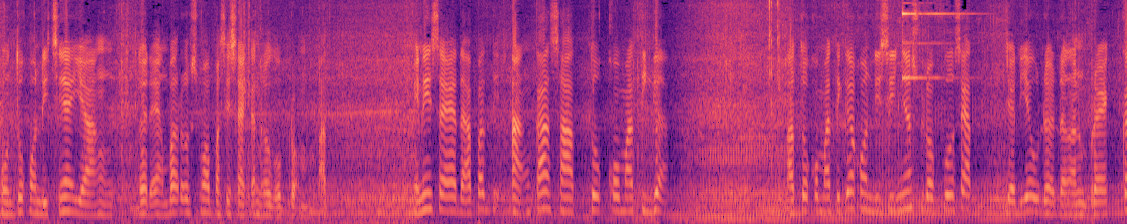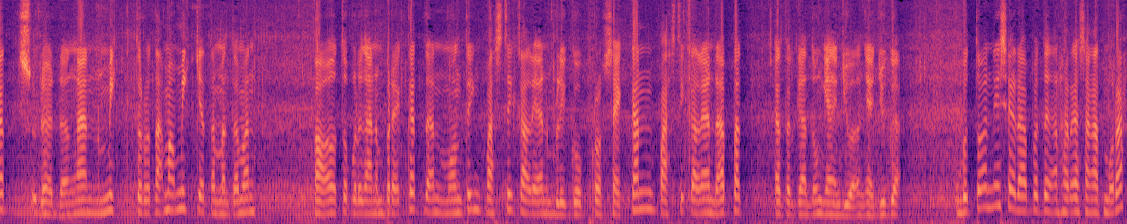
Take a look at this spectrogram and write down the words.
Untuk kondisinya yang gak ada yang baru semua pasti saya akan ke GoPro 4 ini saya dapat di angka 1,3 1,3 kondisinya sudah full set. Jadi ya udah dengan bracket sudah dengan mic terutama mic ya teman-teman. Kalau untuk dengan bracket dan mounting pasti kalian beli GoPro second pasti kalian dapat. Ya tergantung yang jualnya juga. Kebetulan ini saya dapat dengan harga sangat murah.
